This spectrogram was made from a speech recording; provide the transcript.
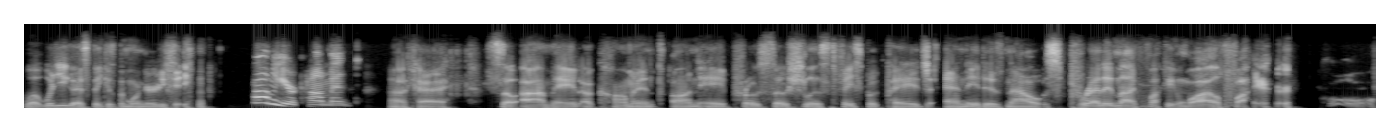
What what do you guys think is the more nerdy thing? Probably your comment. Okay. So I made a comment on a pro socialist Facebook page and it is now spreading like fucking wildfire. Cool.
